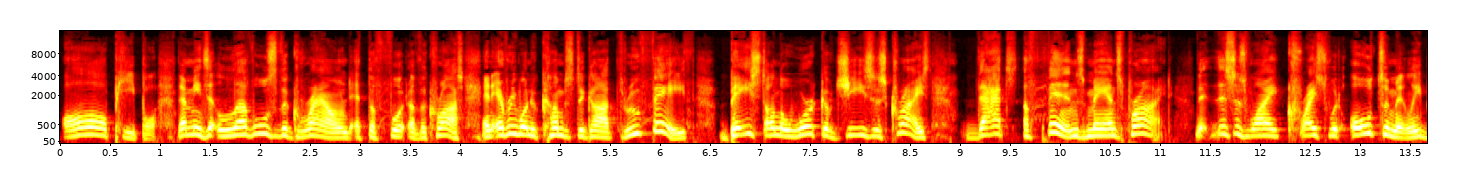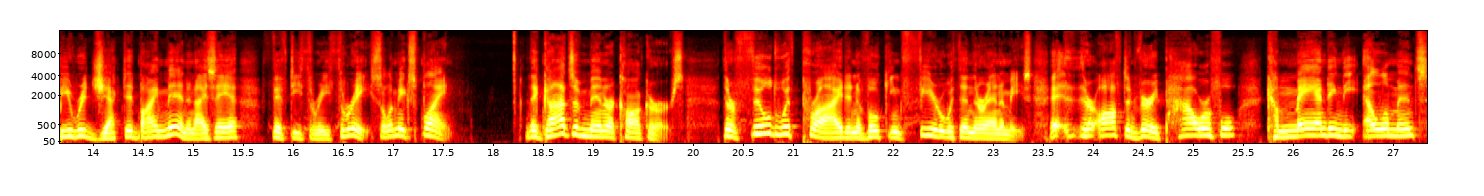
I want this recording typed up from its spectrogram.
all people. That means it levels the ground at the foot of the cross. And everyone who comes to God through faith, based on the work of Jesus Christ, that offends man's pride. This is why Christ would ultimately be rejected by men in Isaiah 53 3. So let me explain. The gods of men are conquerors. They're filled with pride and evoking fear within their enemies. Eh, they're often very powerful, commanding the elements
